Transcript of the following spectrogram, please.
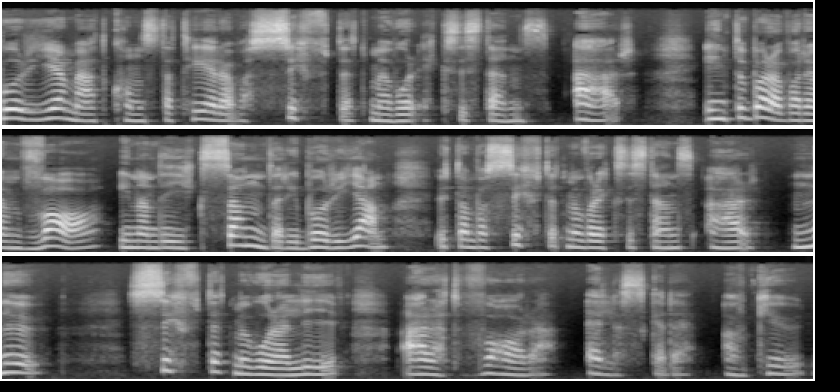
börjar med att konstatera vad syftet med vår existens är. Inte bara vad den var innan det gick sönder i början, utan vad syftet med vår existens är nu. Syftet med våra liv är att vara älskade av Gud.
